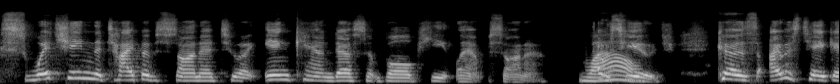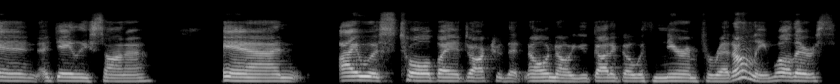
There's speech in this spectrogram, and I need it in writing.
Switching the type of sauna to an incandescent bulb heat lamp sauna. Wow. That was huge. Because I was taking a daily sauna and I was told by a doctor that no, no, you got to go with near infrared only. Well, there's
